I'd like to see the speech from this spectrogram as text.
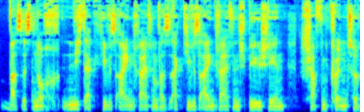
was ist noch nicht aktives Eingreifen und was ist aktives Eingreifen ins Spielgeschehen schaffen könnte.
